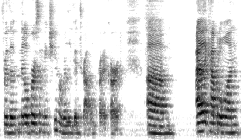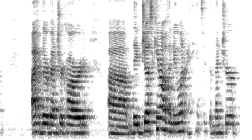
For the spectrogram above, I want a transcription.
for the middle person, make sure you have a really good travel credit card. Um, I like Capital One. I have their venture card. Um, they just came out with a new one. I think it's like the Venture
